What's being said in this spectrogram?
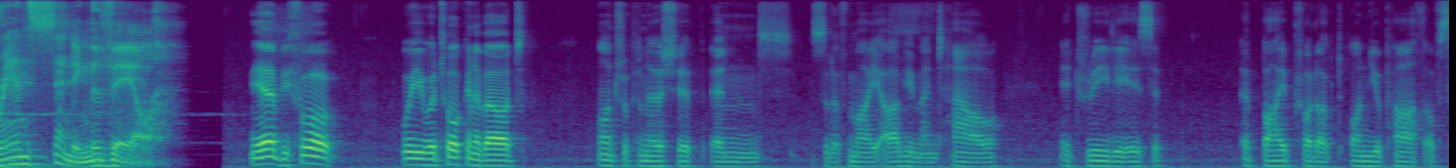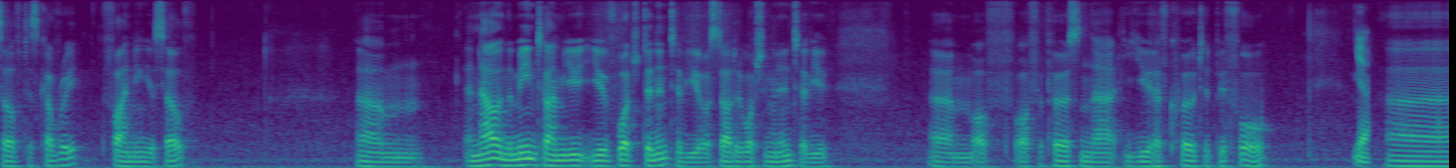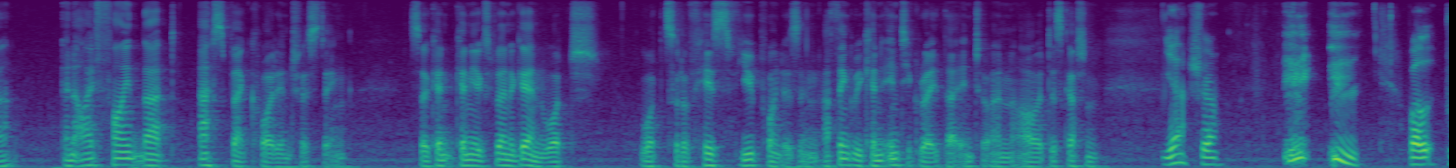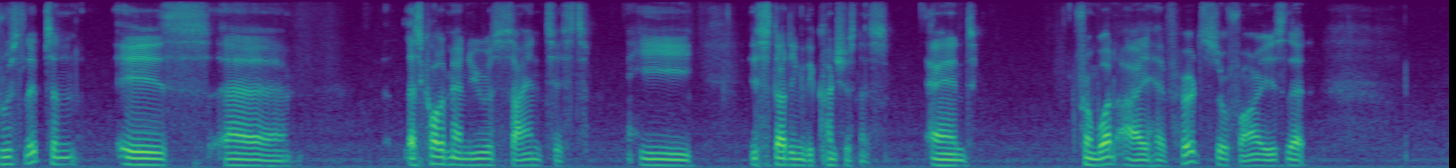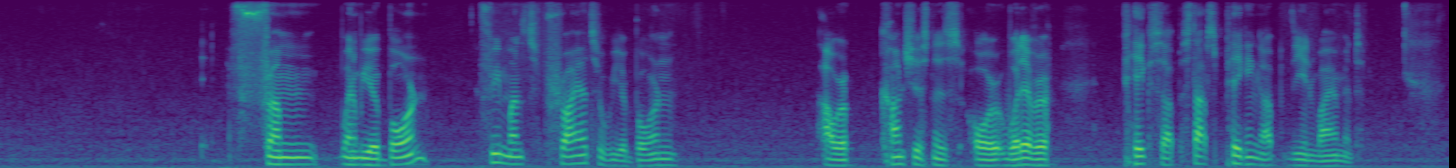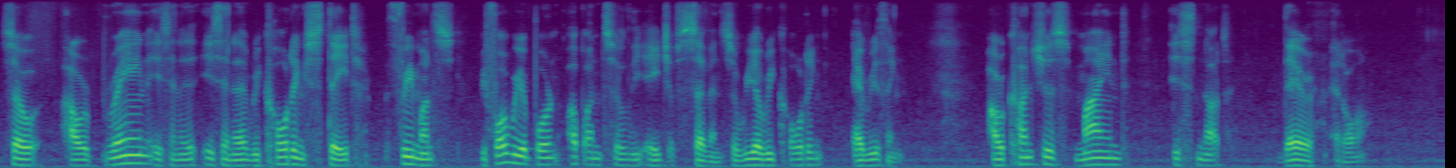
Transcending the Veil. Yeah, before we were talking about entrepreneurship and sort of my argument how it really is a, a byproduct on your path of self discovery, finding yourself. Um, and now, in the meantime, you, you've watched an interview or started watching an interview um, of, of a person that you have quoted before. Yeah. Uh, and I find that aspect quite interesting. So can can you explain again what what sort of his viewpoint is, and I think we can integrate that into an, our discussion. Yeah, sure. well, Bruce Lipton is uh, let's call him a neuroscientist. He is studying the consciousness, and from what I have heard so far is that from when we are born, three months prior to we are born, our consciousness or whatever picks up starts picking up the environment. So our brain is in a is in a recording state three months before we are born up until the age of seven. So we are recording everything. Our conscious mind is not there at all.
